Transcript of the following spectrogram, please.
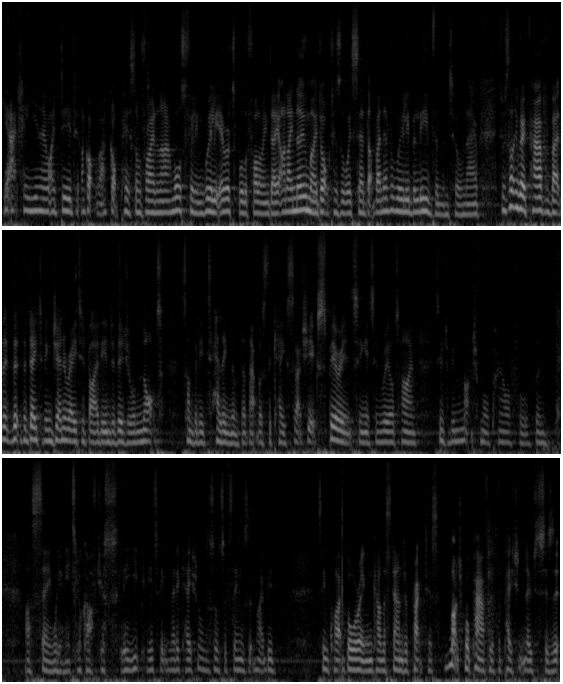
yeah, actually, you know, I did. I got, I got pissed on Friday night. I was feeling really irritable the following day. And I know my doctors always said that, but I never really believed them until now. So there's something very powerful about the, the, the data being generated by the individual, not somebody telling them that that was the case. So actually experiencing it in real time seemed to be much more powerful than us saying, well, you need to look after your sleep, you need to take your medication, all the sorts of things that might be seem quite boring and kind of standard practice. Much more powerful if the patient notices it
